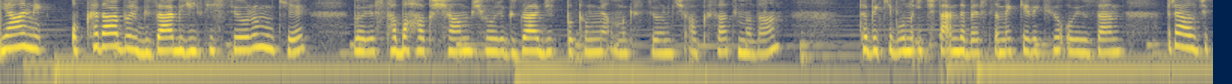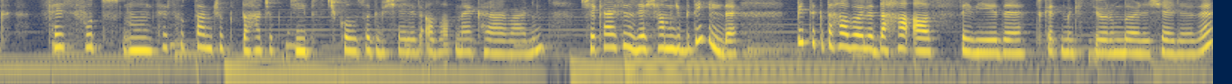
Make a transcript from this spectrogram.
Yani o kadar böyle güzel bir cilt istiyorum ki böyle sabah akşam şöyle güzel cilt bakımı yapmak istiyorum hiç aksatmadan. Tabii ki bunu içten de beslemek gerekiyor. O yüzden birazcık fast food, hmm, fast food'dan çok daha çok cips, çikolata gibi şeyleri azaltmaya karar verdim. Şekersiz yaşam gibi değil de bir tık daha böyle daha az seviyede tüketmek istiyorum böyle şeyleri.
